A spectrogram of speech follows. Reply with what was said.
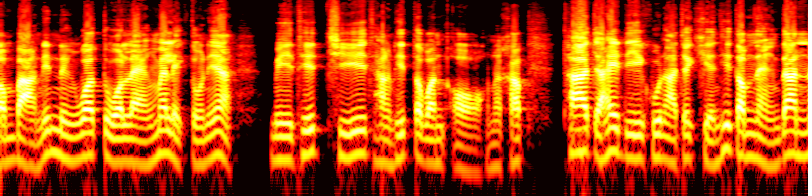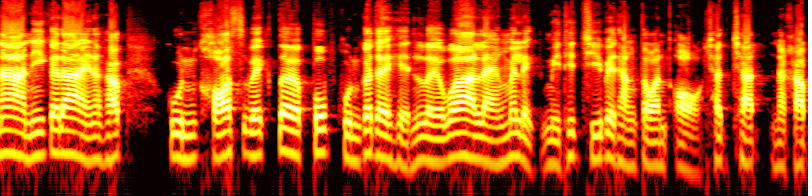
ลำบากนิดนึงว่าตัวแรงแม่เหล็กตัวเนี้ยมีทิศชี้ทางทิศตะวันออกนะครับ ถ้าจะให้ดีคุณอาจจะเขียนที่ตำแหน่งด้านหน้านี้ก็ได้นะครับ คุณ cos vector ปุ๊บคุณก็จะเห็นเลยว่าแรงแม่เหล็กมีทิศชี้ไปทางตะวันออกชัดๆนะครับ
